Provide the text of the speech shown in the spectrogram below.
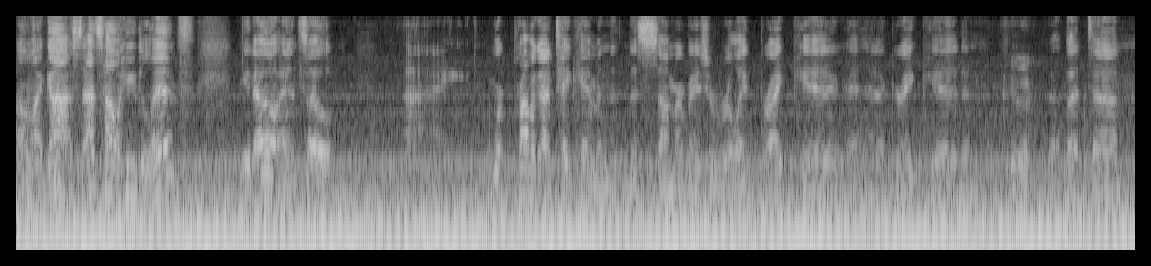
Oh my gosh, that's how he lives, you know. And so, I, we're probably going to take him in the, this summer. But he's a really bright kid and, a great kid. And okay. but. Um,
